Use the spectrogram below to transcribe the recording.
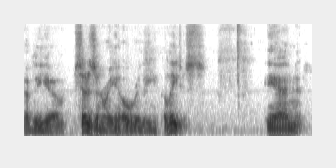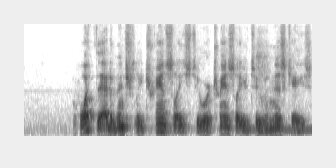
of the um, citizenry over the elitists, and what that eventually translates to, or translated to in this case,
